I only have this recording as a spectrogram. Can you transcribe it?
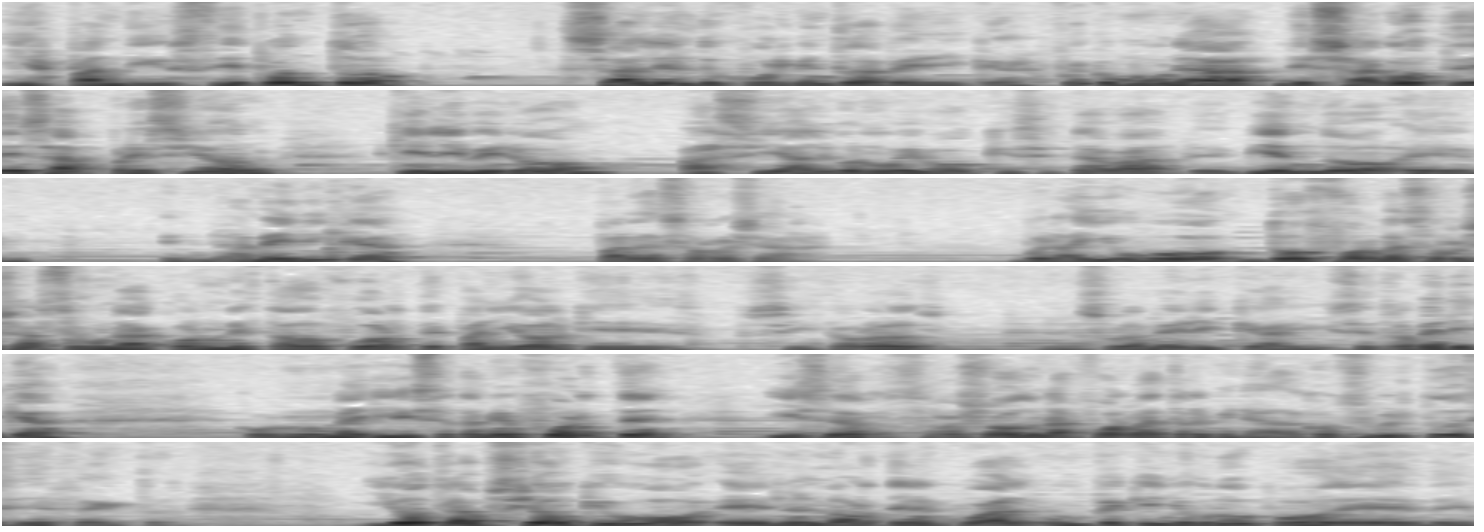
y expandirse. De pronto sale el descubrimiento de América. Fue como una desagote de esa presión que liberó hacia algo nuevo que se estaba eh, viendo eh, en América para desarrollar. Bueno, ahí hubo dos formas de desarrollarse, una con un Estado fuerte español que se instauró en Sudamérica y Centroamérica, con una iglesia también fuerte, y se desarrolló de una forma determinada, con sus virtudes y defectos. Y otra opción que hubo en el norte en el cual un pequeño grupo de,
